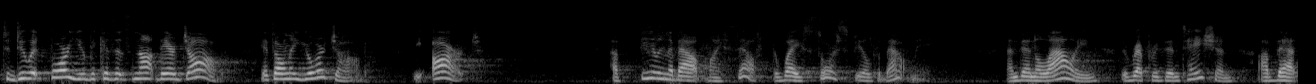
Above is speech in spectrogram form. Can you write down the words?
to do it for you because it's not their job. It's only your job. The art of feeling about myself the way source feels about me and then allowing the representation of that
